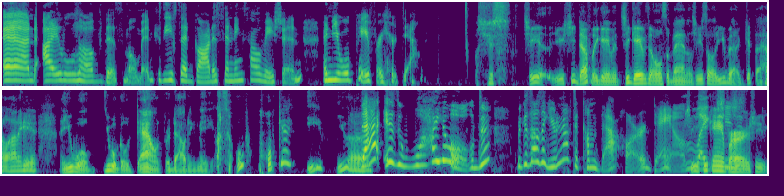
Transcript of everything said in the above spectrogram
And I love this moment because Eve said, God is sending salvation and you will pay for your down. She's she you, she definitely gave it. She gave it to old Savannah. She said, you better get the hell out of here, and you will you will go down for doubting me. I said, oh, okay, Eve, you uh, that is wild because I was like, you didn't have to come that hard. Damn. she, like she came for her. She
